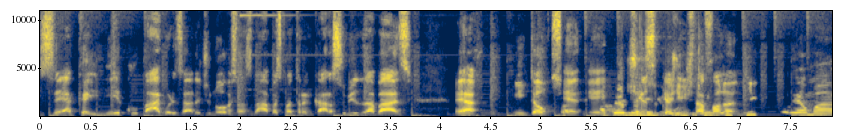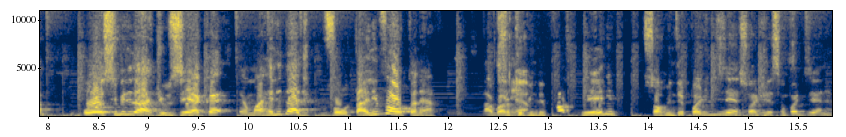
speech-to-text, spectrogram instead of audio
Zeca e Nico, bagurizada, de novo essas napas para trancar a subida da base. É, então, é, é disso que a gente está falando. É uma possibilidade. O Zeca é uma realidade. Voltar, ele volta, né? Agora, Sim, o que o Inter faz com ele, só o Inter pode dizer, só a direção pode dizer, né?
